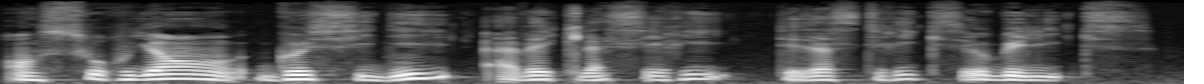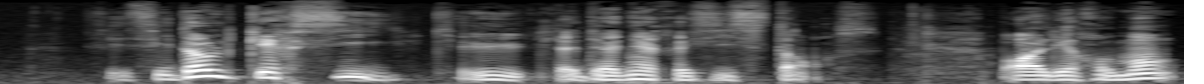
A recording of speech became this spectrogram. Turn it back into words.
en souriant Goscinny avec la série des Astérix et Obélix. C'est dans le Quercy qu'il y a eu la dernière résistance. Bon, les, romans,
